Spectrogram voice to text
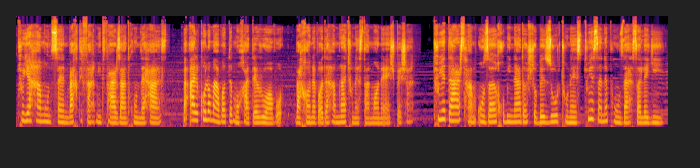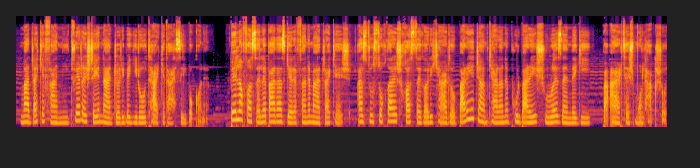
توی همون سن وقتی فهمید فرزند خونده هست، به الکل و مواد مخدر رو آورد و خانواده هم نتونستن مانعش بشن. توی درس هم اوضاع خوبی نداشت و به زور تونست توی سن 15 سالگی مدرک فنی توی رشته نجاری بگیره و ترک تحصیل بکنه. بلا فاصله بعد از گرفتن مدرکش از دوست دخترش خواستگاری کرد و برای جمع کردن پول برای شروع زندگی به ارتش ملحق شد.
